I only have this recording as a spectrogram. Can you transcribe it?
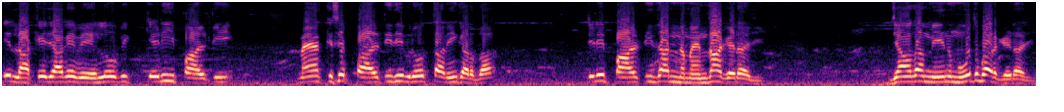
ਇਹ ਇਲਾਕੇ ਜਾ ਕੇ ਵੇਖ ਲਓ ਵੀ ਕਿਹੜੀ ਪਾਰਟੀ ਮੈਂ ਕਿਸੇ ਪਾਰਟੀ ਦੀ ਵਿਰੋਧਤਾ ਨਹੀਂ ਕਰਦਾ ਜਿਹੜੀ ਪਾਰਟੀ ਦਾ ਨੁਮਾਇੰਦਾ ਕਿਹੜਾ ਜੀ? ਜਾਂ ਉਹਦਾ ਮੇਨ ਮੋਹਤਬਾਰ ਕਿਹੜਾ ਜੀ?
